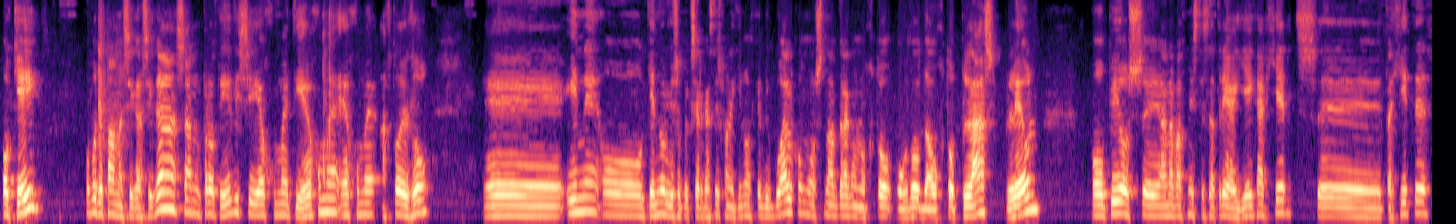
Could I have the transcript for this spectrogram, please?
Οκ, okay. Οπότε πάμε σιγά σιγά. Σαν πρώτη είδηση έχουμε τι έχουμε. Έχουμε αυτό εδώ. Ε, είναι ο καινούριος επεξεργαστής που ανακοινώθηκε την Qualcomm, ο Snapdragon 888 Plus πλέον, ο οποίος ε, αναβαθμίζεται στα 3 GHz ε, ταχύτητες,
